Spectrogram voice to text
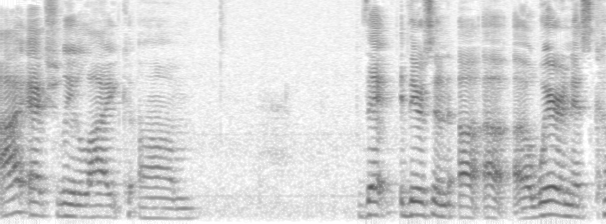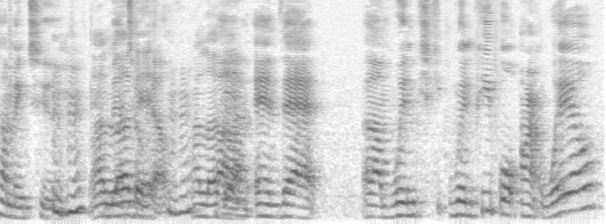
I actually like um, that there's an uh, uh, awareness coming to I love mental it. health, I love um, it. and that um, when when people aren't well,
